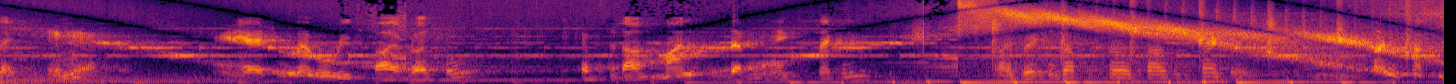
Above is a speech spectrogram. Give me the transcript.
leg. Yes. Yes, level reach five rifles. Comes to about minus 11, 8 seconds. Vibrations up to 12,000 cycles. I don't have to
